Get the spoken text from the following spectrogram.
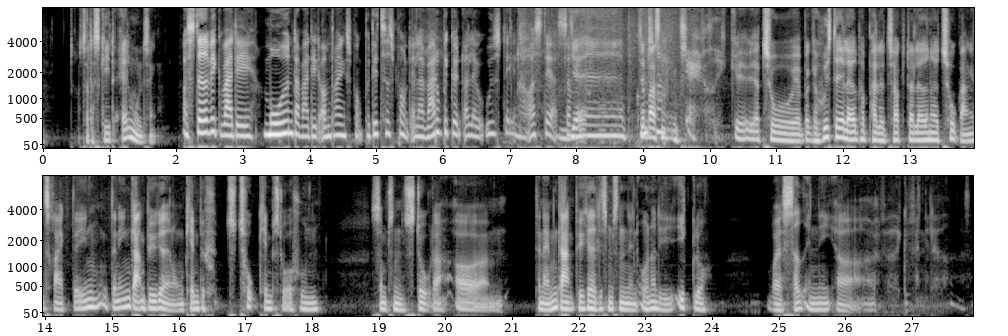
så der skete alle mulige ting. Og stadigvæk var det moden, der var det et omdrejningspunkt på det tidspunkt, eller var du begyndt at lave udstillinger også der som Ja, kunstner? det var sådan, ja, jeg ved ikke, jeg tog, jeg kan huske det, jeg lavede på Paletok, der lavede noget to gange i træk. Det ene, den ene gang byggede jeg nogle kæmpe, to kæmpe store hunde, som sådan stod der, og øhm, den anden gang byggede jeg ligesom sådan en underlig iglo, hvor jeg sad inde i, og jeg ved ikke, hvad fanden jeg lavede. Altså.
